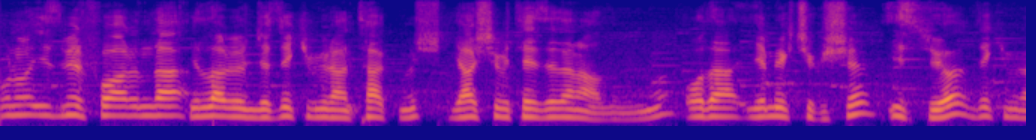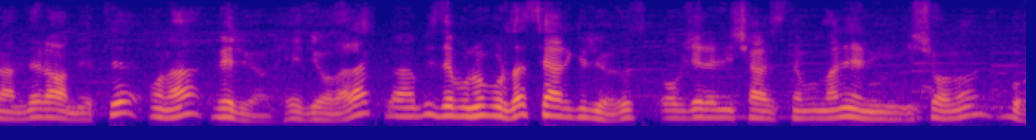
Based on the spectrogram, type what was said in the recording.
Bunu İzmir fuarında yıllar önce Zeki Müren takmış. Yaşlı bir teyzeden aldım bunu. O da yemek çıkışı istiyor. Zeki Müren de rahmetli ona veriyor hediye olarak. Yani biz de bunu burada sergiliyoruz. Objelerin içerisinde bulunan en ilginç olan bu.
